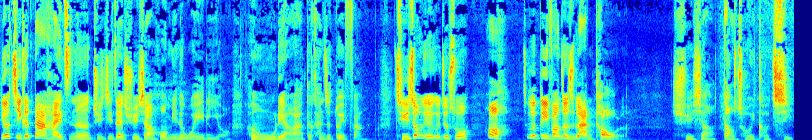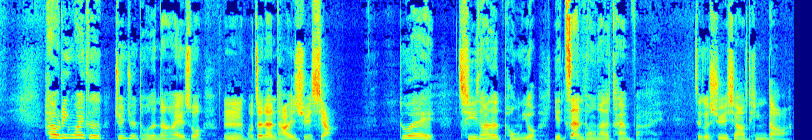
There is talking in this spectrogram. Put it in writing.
有几个大孩子呢，聚集在学校后面的围里哦，很无聊啊的看着对方。其中有一个就说：“哦，这个地方真的是烂透了。”学校倒抽一口气。还有另外一个卷卷头的男孩也说：“嗯，我真的很讨厌学校。”对，其他的朋友也赞同他的看法。哎，这个学校听到啊，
